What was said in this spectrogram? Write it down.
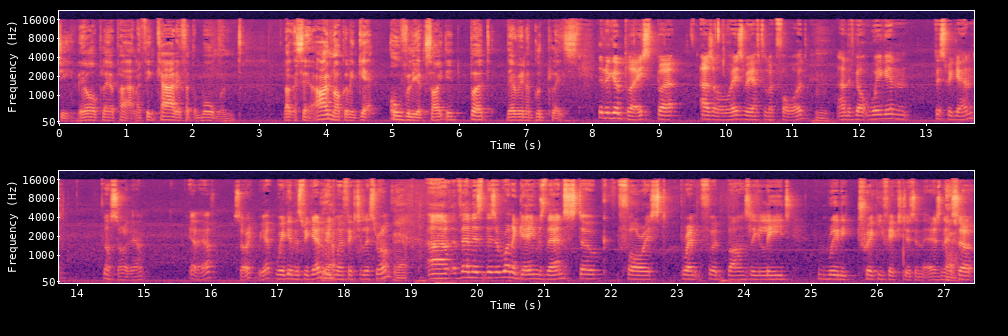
Gee, they all play a part. And I think Cardiff at the moment, like I said, I'm not going to get overly excited, but they're in a good place. they're in a good place, but as always, we have to look forward. Mm. And they've got Wigan this weekend. No, sorry, they aren't. Yeah, they have. Sorry, yeah, Wigan this weekend. Yeah. Reading my fixture list wrong. Yeah. Uh, then there's there's a run of games. Then Stoke, Forest, Brentford, Barnsley, Leeds. Really tricky fixtures in there, isn't it? Yeah. So,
